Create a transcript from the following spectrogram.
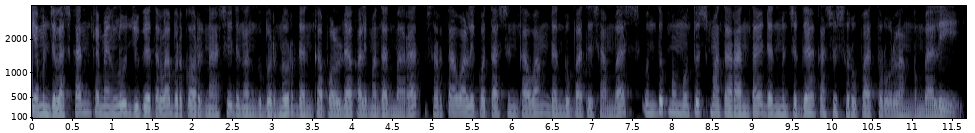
Ia menjelaskan Kemenlu juga telah berkoordinasi dengan Gubernur dan Kapolda Kalimantan Barat serta Wali Kota Singkawang dan Bupati Sambas untuk memutus mata rantai dan mencegah kasus serupa terulang kembali.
